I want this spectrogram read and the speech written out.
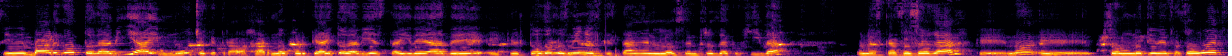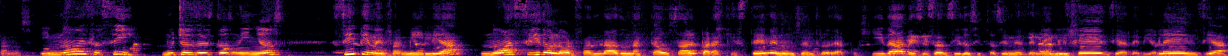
Sin embargo, todavía hay mucho que trabajar, ¿no? Porque hay todavía esta idea de eh, que todos los niños que están en los centros de acogida, en las casas hogar, que no eh, son no tienen son huérfanos y no es así. Muchos de estos niños sí tienen familia, no ha sido la orfandad una causal para que estén en un centro de acogida, a veces han sido situaciones de negligencia, de violencia,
